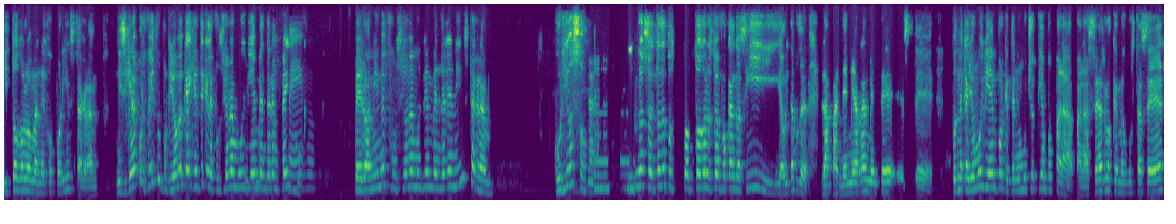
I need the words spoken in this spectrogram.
y todo lo manejo por Instagram, ni siquiera por Facebook, porque yo veo que hay gente que le funciona muy bien vender en Facebook, pero a mí me funciona muy bien vender en Instagram. Curioso. Curioso, entonces pues todo lo estoy enfocando así y ahorita pues la pandemia realmente este pues me cayó muy bien porque tengo mucho tiempo para, para hacer lo que me gusta hacer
